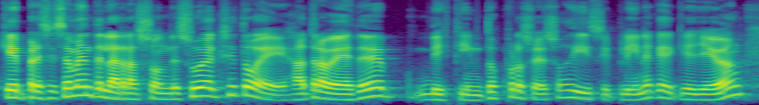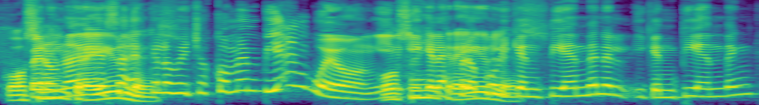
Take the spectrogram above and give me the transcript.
que precisamente la razón de su éxito es a través de distintos procesos y disciplinas que, que llevan. Cosas Pero una de esas es que increíbles. los bichos comen bien, weón. Y, y que les preocupa y que increíbles. entienden, el, y que entienden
